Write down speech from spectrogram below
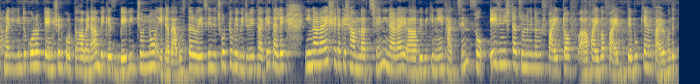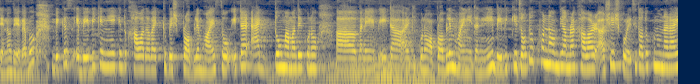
আপনাকে কিন্তু কোনো টেনশন করতে হবে না বিকজ বেবির জন্য এটা ব্যবস্থা রয়েছে যে ছোট্ট বেবি যদি থাকে, তাহলে ইনারাই সেটাকে সামলাচ্ছেন, ইনারাই বেবিকে নিয়ে থাকছেন। সো এই জিনিসটার জন্য কিন্তু আমি five of five of five দেবো কি? আমি ফাইভের মধ্যে টেনও দিয়ে দেবো। বিকজ এ বেবিকে নিয়ে কিন্তু খাওয়া দাওয়া একটু বেশ প্রবলেম হয়। সো এটার একদম আমাদের কোনো মানে এটা আর কি কোনো প্রবলেম হয়নি এটা নিয়ে বেবিকে যতক্ষণ না অবধি আমরা খাওয়ার শেষ করেছি, ততক্ষণ ওনারাই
